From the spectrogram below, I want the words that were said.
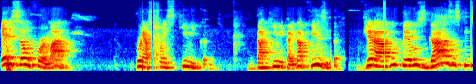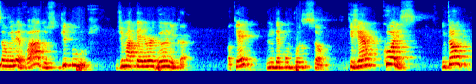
eles são formados por reações químicas, da química e da física, gerado pelos gases que são elevados de túmulos, de matéria orgânica, ok? Em decomposição, que geram cores. Então,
